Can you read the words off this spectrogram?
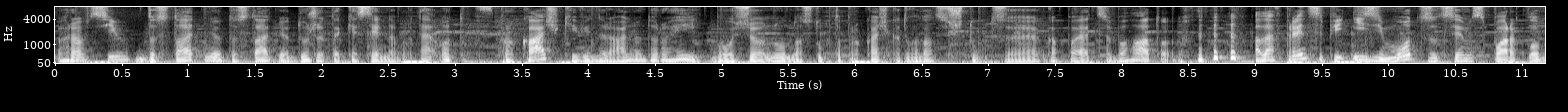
гравців. Достатньо, достатньо, дуже таки сильна. Проте, от в прокачці він реально дорогий. Бо ось, ну, наступна прокачка 12 штук. Це капець, це багато. Але в принципі, ізі мод з цим спарклом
